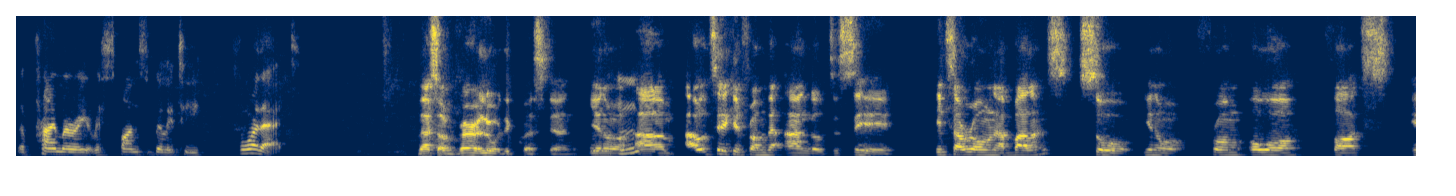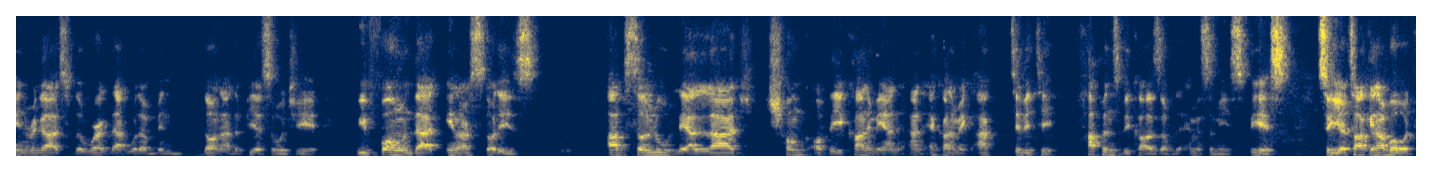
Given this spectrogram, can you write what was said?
the primary responsibility for that? That's a very loaded question. You know, mm-hmm. um, I will take it from the angle to say it's around a balance. So, you know, from our thoughts in regards to the work that would have been done at the PSOJ, we found that in our studies, absolutely a large chunk of the economy and, and economic activity happens because of the MSME space. So you're talking about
